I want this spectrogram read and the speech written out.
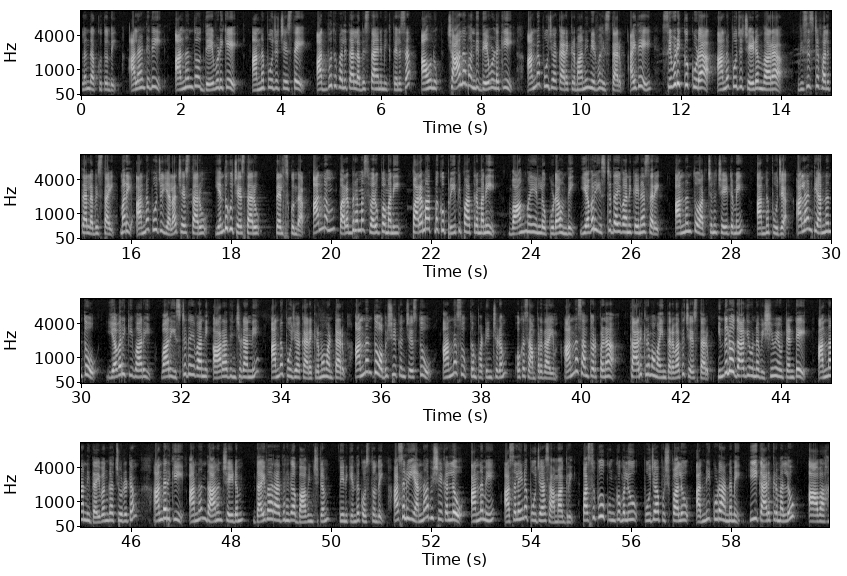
ఫలం దక్కుతుంది. అలాంటిది అన్నంతో దేవుడికే అన్న పూజ చేస్తే అద్భుత ఫలితాలు లభిస్తాయని మీకు తెలుసా? అవును చాలా మంది దేవుళ్ళకి అన్న పూజ కార్యక్రమాన్ని నిర్వహిస్తారు. అయితే శివుడికి కూడా అన్న పూజ చేయడం ద్వారా విశిష్ట ఫలితాలు లభిస్తాయి. మరి అన్న పూజ ఎలా చేస్తారు? ఎందుకు చేస్తారు? తెలుసుకుందాం. అన్నం పరబ్రహ్మ స్వరూపమని పరమాత్మకు ప్రీతిపాత్రమని వాంగ్మయంలో కూడా ఉంది. ఎవరి ఇష్ట దైవానికైనా సరే అన్నంతో అర్చన చేయటమే అన్నపూజ. అలాంటి అన్నంతో ఎవరికి వారి వారి ఇష్టదైవాన్ని ఆరాధించడాన్ని అన్నపూజ కార్యక్రమం అంటారు. అన్నంతో అభిషేకం చేస్తూ అన్న సూక్తం పఠించడం ఒక సాంప్రదాయం. అన్న సంతర్పణ కార్యక్రమం అయిన తర్వాత చేస్తారు. ఇందులో దాగి ఉన్న విషయం ఏమిటంటే అన్నాన్ని దైవంగా చూడటం అందరికీ అన్నం దానం చేయడం దైవారాధనగా భావించటం దీని కిందకొస్తుంది. అసలు ఈ అన్నాభిషేకంలో అన్నమే అసలైన పూజా సామాగ్రి. పసుపు కుంకుమలు పూజా పుష్పాలు అన్నీ కూడా అన్నమే. ఈ కార్యక్రమంలో ఆవాహన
